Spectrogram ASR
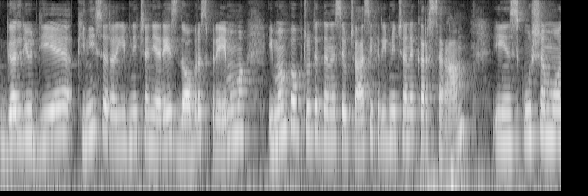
ga ljudje, ki niso ribničani, res dobro sprejemamo. Imam pa občutek, da nas je včasih ribničane kar sram in skušamo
